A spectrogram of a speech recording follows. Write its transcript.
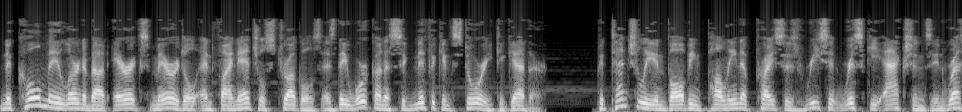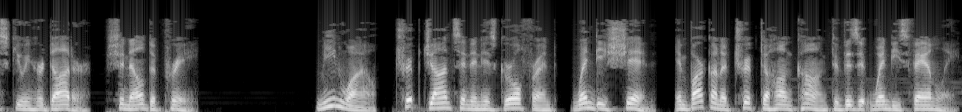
Nicole may learn about Eric's marital and financial struggles as they work on a significant story together, potentially involving Paulina Price's recent risky actions in rescuing her daughter, Chanel Dupree. Meanwhile, Tripp Johnson and his girlfriend, Wendy Shin, embark on a trip to Hong Kong to visit Wendy's family.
